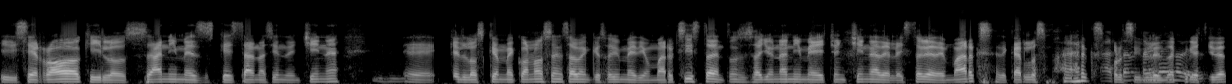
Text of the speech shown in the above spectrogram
y C-rock y los animes que están haciendo en China, eh, que los que me conocen saben que soy medio marxista, entonces hay un anime hecho en China de la historia de Marx, de Carlos Marx, Ah, por si les da de- curiosidad.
